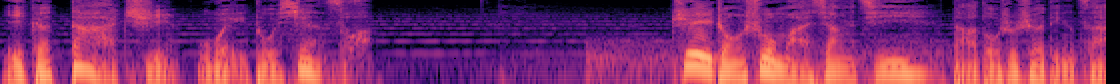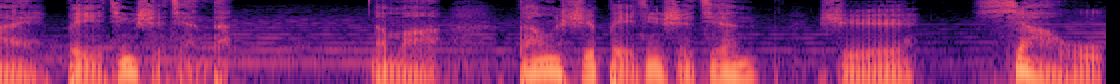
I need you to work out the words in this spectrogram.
一个大致纬度线索。这种数码相机大多数设定在北京时间的，那么当时北京时间是下午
